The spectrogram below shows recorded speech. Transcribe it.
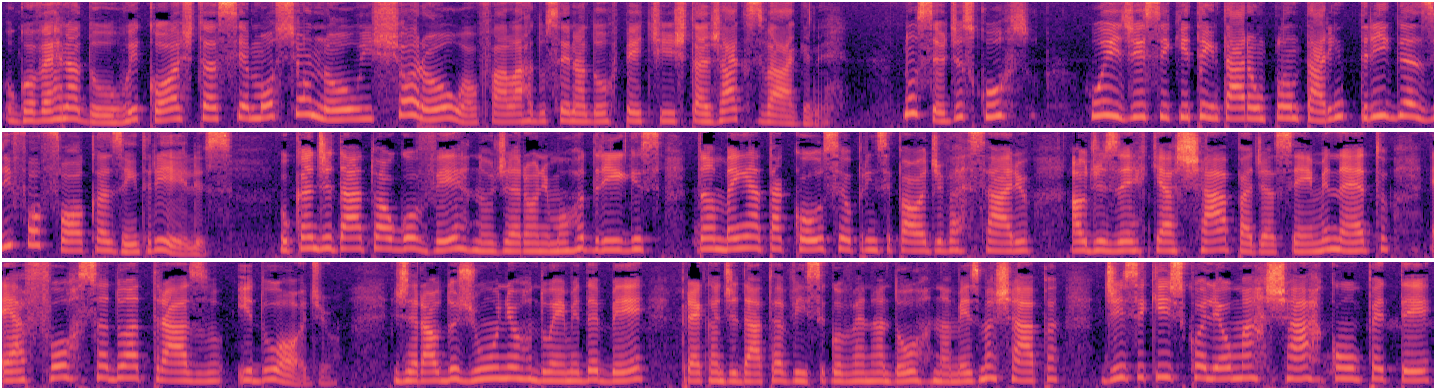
O governador Rui Costa se emocionou e chorou ao falar do senador petista Jacques Wagner. No seu discurso, Rui disse que tentaram plantar intrigas e fofocas entre eles. O candidato ao governo, Jerônimo Rodrigues, também atacou seu principal adversário ao dizer que a chapa de ACM Neto é a força do atraso e do ódio. Geraldo Júnior, do MDB, pré-candidato a vice-governador na mesma chapa, disse que escolheu marchar com o PT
